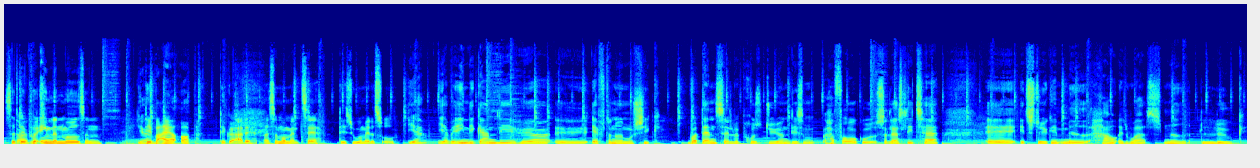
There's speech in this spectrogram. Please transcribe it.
Så det er på Dejligt. en eller anden måde sådan, ja. det vejer op. Det gør det. Og så må man tage det sure med det søde. Ja, jeg vil egentlig gerne lige høre øh, efter noget musik, hvordan selve proceduren ligesom har foregået. Så lad os lige tage øh, et stykke med How It Was med Luke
